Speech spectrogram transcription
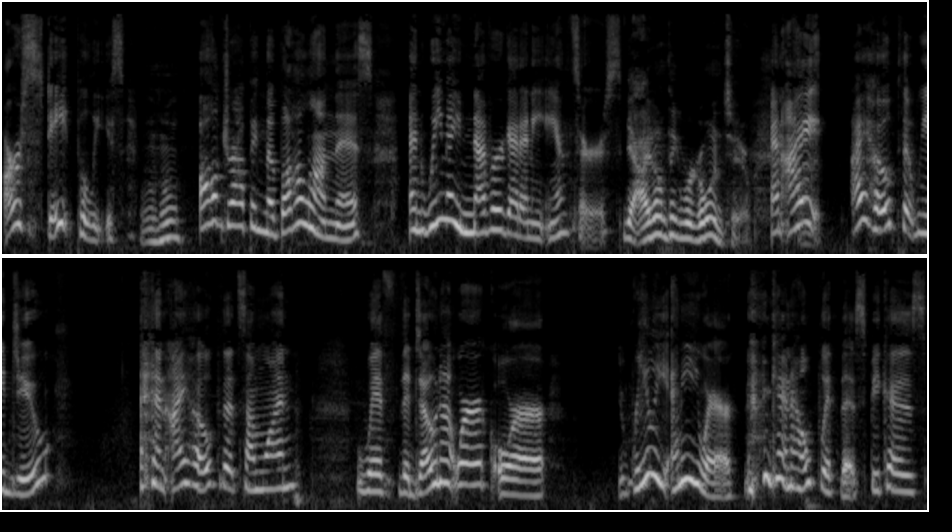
our state police, mm-hmm. all dropping the ball on this, and we may never get any answers. yeah, I don't think we're going to. And I I hope that we do. And I hope that someone with the Doe Network or really anywhere can help with this because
